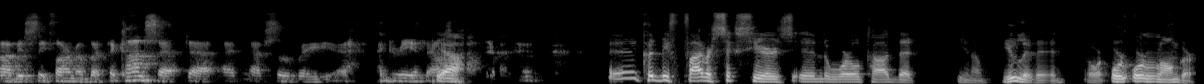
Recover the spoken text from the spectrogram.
obviously pharma, but the concept, uh, I absolutely uh, agree a thousand. Yeah. It could be five or six years in the world, Todd, that you know you live in, or or or longer.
